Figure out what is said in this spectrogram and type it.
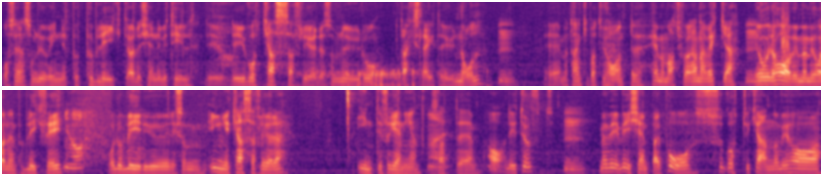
och sen som du var inne på publikt, ja det känner vi till. Det är ju, det är ju vårt kassaflöde som nu då, dagsläget är ju noll. Mm. Eh, med tanke på att vi har inte hemmamatch varannan vecka. Mm. Jo det har vi men vi har den publikfri. Ja. Och då blir det ju liksom inget kassaflöde in till föreningen. Nej. Så att eh, ja, det är tufft. Mm. Men vi, vi kämpar på så gott vi kan och vi har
